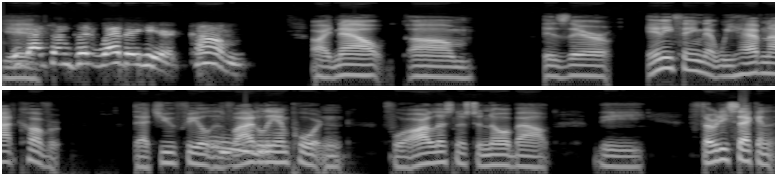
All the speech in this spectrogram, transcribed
yeah. we got some good weather here. Come. All right, now, um, is there anything that we have not covered that you feel is Mm. vitally important for our listeners to know about the 32nd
